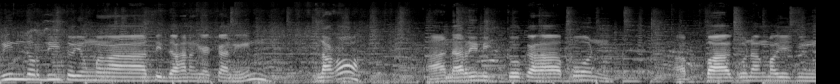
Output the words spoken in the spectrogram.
vendor dito yung mga tindahan ng kakanin nako ah, narinig ko kahapon. Ah, bago nang magiging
